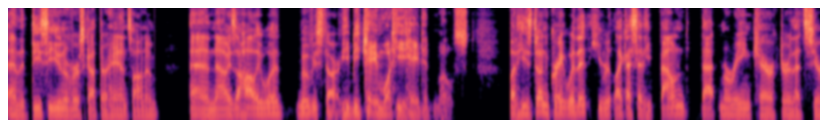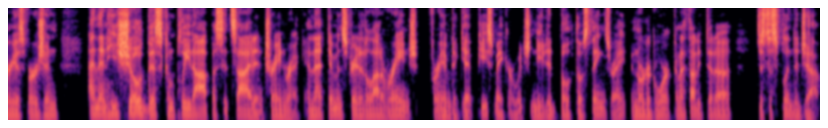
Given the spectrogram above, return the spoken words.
And the DC universe got their hands on him. And now he's a Hollywood movie star. He became what he hated most. But he's done great with it. He, like I said, he found that Marine character, that serious version, and then he showed this complete opposite side in Trainwreck. And that demonstrated a lot of range for him to get Peacemaker, which needed both those things, right? In order to work. And I thought he did a just a splendid job.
